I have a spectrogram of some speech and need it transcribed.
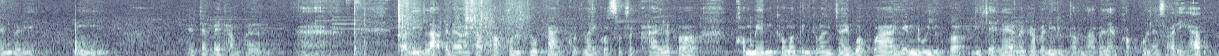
ยังเหลืออีกนี่เดี๋ยวจะไปทำเพิ่มอ่าตอนนี้ลาไปแล้วนะครับ ขอบคุณทุกการกดไลค์กด Subscribe แล้วก็ คอมเมนต์เข้ามาเป็นกำลังใจบอกว่ายังดูอยู่ก็ดีใจแล้วนะครับ วันนี้ลุงตอมลาไปแล้วขอบคุณและสวัสดีครับ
